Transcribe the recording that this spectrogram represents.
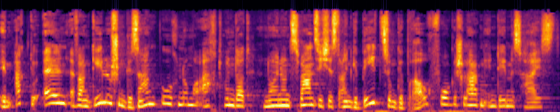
Im aktuellen evangelischen Gesangbuch Nummer 829 ist ein Gebet zum Gebrauch vorgeschlagen, in dem es heißt,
